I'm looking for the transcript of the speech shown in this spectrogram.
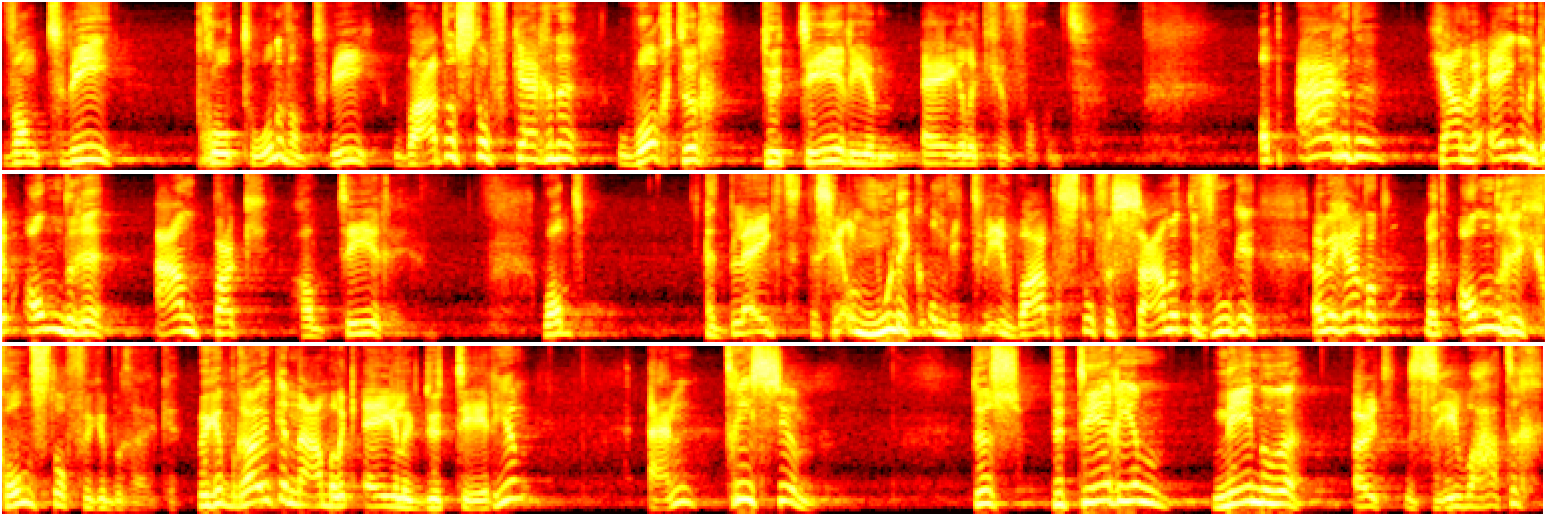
van twee protonen, van twee waterstofkernen, wordt er deuterium eigenlijk gevormd. Op aarde gaan we eigenlijk een andere aanpak hanteren. Want het blijkt, het is heel moeilijk om die twee waterstoffen samen te voegen. En we gaan dat met andere grondstoffen gebruiken. We gebruiken namelijk eigenlijk deuterium en tritium. Dus deuterium nemen we uit zeewater.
